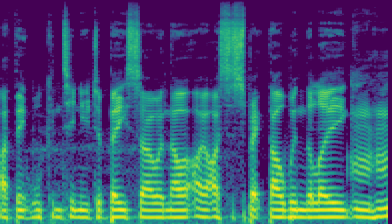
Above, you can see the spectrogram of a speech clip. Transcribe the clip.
I think will continue to be so. And they'll, I, I suspect they'll win the league Mm-hmm.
